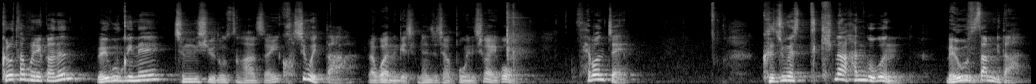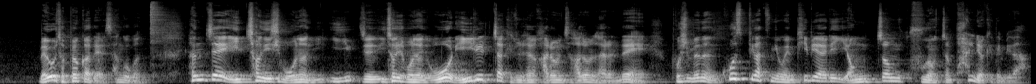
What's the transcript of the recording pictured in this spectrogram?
그렇다 보니까는 외국인의 증시 유동성 가능성이 커지고 있다라고 하는 게 지금 현재 제가 보고 있는 시각이고 세 번째 그 중에서 특히나 한국은 매우 쌉니다. 매우 저평가돼요, 한국은. 현재 2025년, 이, 이제 2025년 5월 2일자 기준 제가 가져온, 가져온 자료인데, 보시면은 코스피 같은 경우에는 PBR이 0.9, 0.8 이렇게 됩니다.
